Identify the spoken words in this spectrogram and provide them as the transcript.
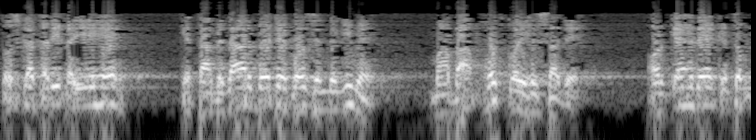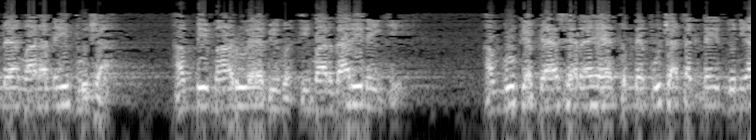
تو اس کا طریقہ یہ ہے کہ تابے دار بیٹے کو زندگی میں ماں باپ خود کوئی حصہ دے اور کہہ دے کہ تم نے ہمارا نہیں پوچھا۔ ہم بھی مارو ہے تیمارداری نہیں کی۔ ہم بھوکے پیاسے رہے، تم نے پوچھا تک نہیں، دنیا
